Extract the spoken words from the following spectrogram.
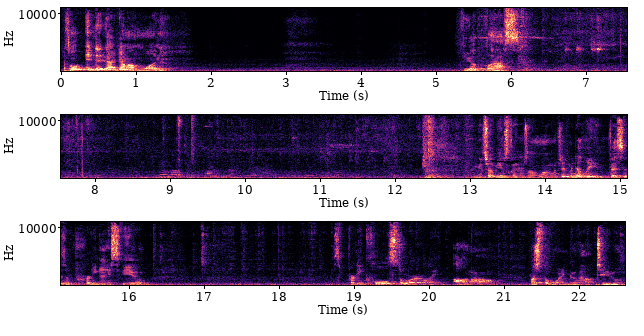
guess we'll end it back down on one. View out the glass. You can start the escalators on one, which admittedly, this is a pretty nice view. It's a pretty cool store, like, all in all. Watch the one go out too.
